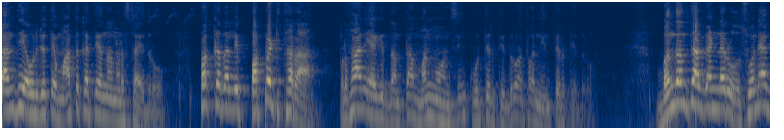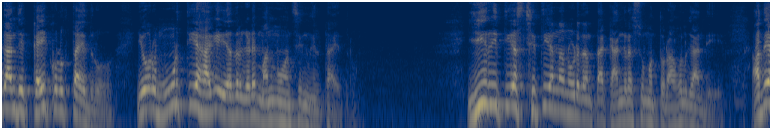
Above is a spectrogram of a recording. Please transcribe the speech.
ಗಾಂಧಿ ಅವ್ರ ಜೊತೆ ಮಾತುಕತೆಯನ್ನು ನಡೆಸ್ತಾ ಇದ್ರು. ಪಕ್ಕದಲ್ಲಿ ಪಪೆಟ್ ಥರ ಪ್ರಧಾನಿಯಾಗಿದ್ದಂಥ ಮನಮೋಹನ್ ಸಿಂಗ್ ಕೂತಿರ್ತಿದ್ರು ಅಥವಾ ನಿಂತಿರ್ತಿದ್ರು. ಬಂದಂಥ ಗಣ್ಯರು ಸೋನಿಯಾ ಗಾಂಧಿ ಕೈ ಕುಲುಕ್ತಾ ಇದ್ರು. ಇವರು ಮೂರ್ತಿ ಹಾಗೆ ಎದುರುಗಡೆ ಮನಮೋಹನ್ ಸಿಂಗ್ ನಿಲ್ತಾ ಇದ್ರು. ಈ ರೀತಿಯ ಸ್ಥಿತಿಯನ್ನು ನೋಡಿದಂಥ ಕಾಂಗ್ರೆಸ್ಸು ಮತ್ತು ರಾಹುಲ್ ಗಾಂಧಿ ಅದೇ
